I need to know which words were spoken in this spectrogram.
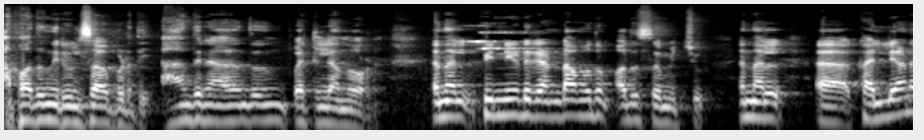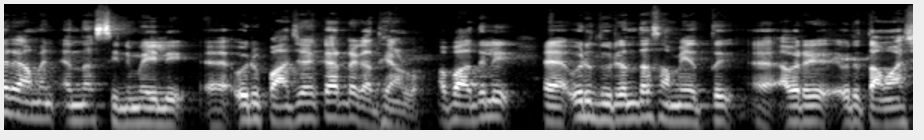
അപ്പോൾ അത് നിരുത്സാഹപ്പെടുത്തി. അതിന് അതൊന്നും പറ്റില്ല എന്ന് പറഞ്ഞു. എന്നാൽ പിന്നീട് രണ്ടാമതും അത് ശ്രമിച്ചു. എന്നാൽ കല്യാണരാമൻ എന്ന സിനിമയിൽ ഒരു പാചകക്കാരന്റെ കഥയാണല്ലോ. അപ്പോൾ അതിൽ ഒരു ദുരന്ത സമയത്ത് അവർ ഒരു തമാശ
